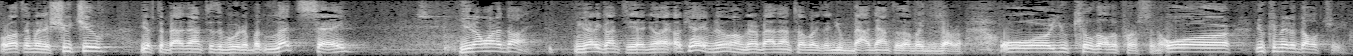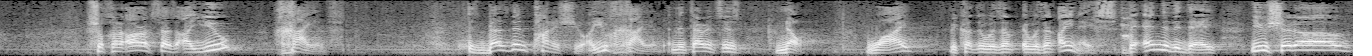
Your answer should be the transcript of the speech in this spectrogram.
or else I'm going to shoot you." You have to bow down to the Buddha. But let's say you don't want to die. You got a gun to you, and you're like, "Okay, no, I'm going to bow down to Avodah." Then you bow down to the Avodah or you kill the other person, or you commit adultery. Shulchan Aruch says, "Are you chayiv? Is Bezdin punish you? Are you chayiv?" And the Torah says, "No." Why? because it was a, it was an eines. At the end of the day, you should have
